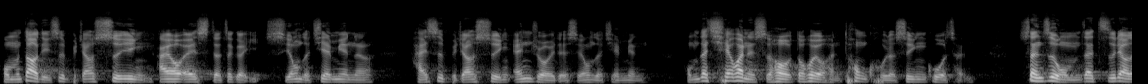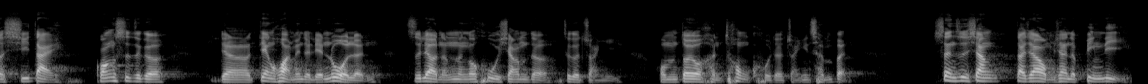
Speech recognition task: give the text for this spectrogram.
我们到底是比较适应 iOS 的这个使用者界面呢，还是比较适应 Android 的使用者界面？我们在切换的时候都会有很痛苦的适应过程，甚至我们在资料的携带。光是这个呃电话里面的联络人资料能不能够互相的这个转移，我们都有很痛苦的转移成本。甚至像大家我们现在的病例，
